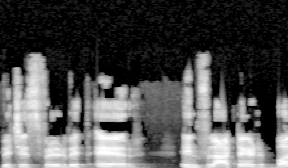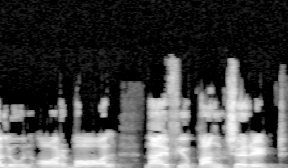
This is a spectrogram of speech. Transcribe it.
which is filled with air, inflated balloon or ball. Now if you puncture it,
